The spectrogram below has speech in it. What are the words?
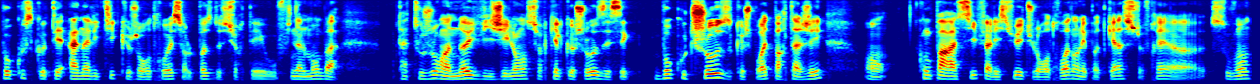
beaucoup ce côté analytique que je retrouvais sur le poste de sûreté où finalement, bah, tu as toujours un œil vigilant sur quelque chose et c'est beaucoup de choses que je pourrais te partager en comparatif à l'issue et tu le retrouveras dans les podcasts. Je te ferai euh, souvent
